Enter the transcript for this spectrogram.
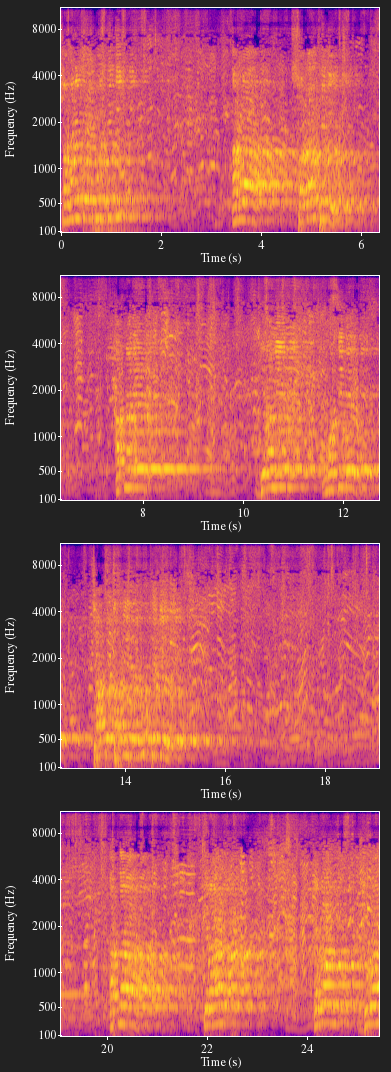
সম্মানিত উপস্থিতি, আমরা সকাল থেকে আপনাদের গ্রামের মসজিদের ছাত্র মুখ থেকে আপনারা কেরাত এবং দোয়া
